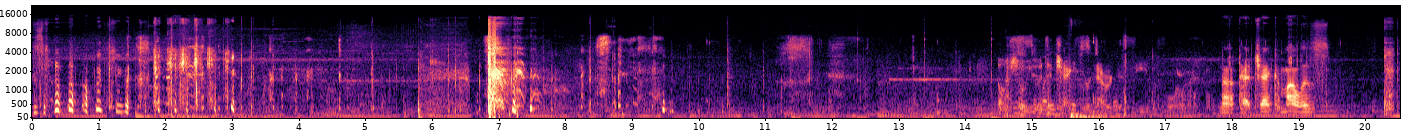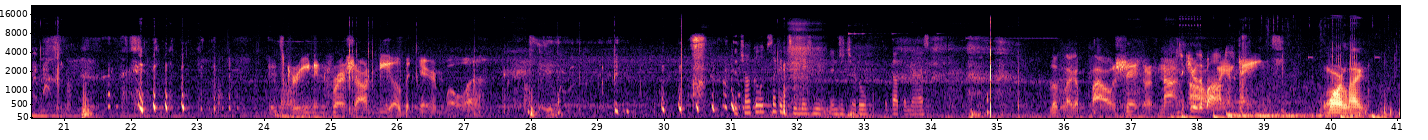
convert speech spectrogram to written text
I'll show you a tank fixes you've never temple. defeated before. Not that Chan Kamala's. It's green and fresh on the oven there, boy. The Chonka looks like a Teenage Mutant Ninja Turtle without the mask. Look like a pile of shit, or if not, Secure the bomb. plantains. More like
